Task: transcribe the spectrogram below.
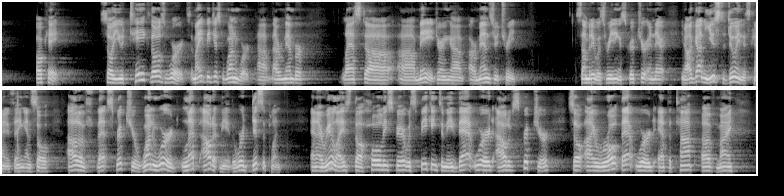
Okay, so you take those words. It might be just one word. Uh, I remember last uh, uh, May during uh, our men's retreat. Somebody was reading a scripture, and there, you know, I've gotten used to doing this kind of thing, and so out of that scripture, one word leapt out at me, the word discipline. And I realized the Holy Spirit was speaking to me that word out of scripture. So I wrote that word at the top of my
